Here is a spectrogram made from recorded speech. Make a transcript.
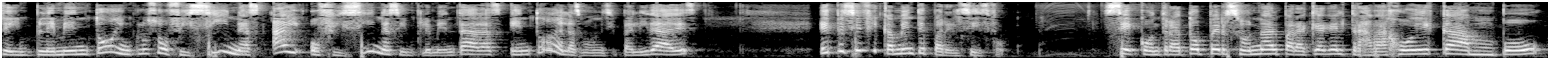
implementó incluso oficinas, hay oficinas implementadas en todas las municipalidades específicamente para el CISFOD se contrató personal para que haga el trabajo de campo,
